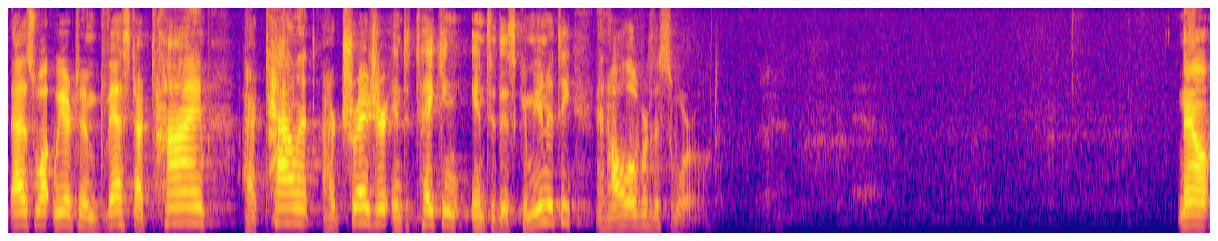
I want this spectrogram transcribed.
That is what we are to invest our time, our talent, our treasure into taking into this community and all over this world. Now,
